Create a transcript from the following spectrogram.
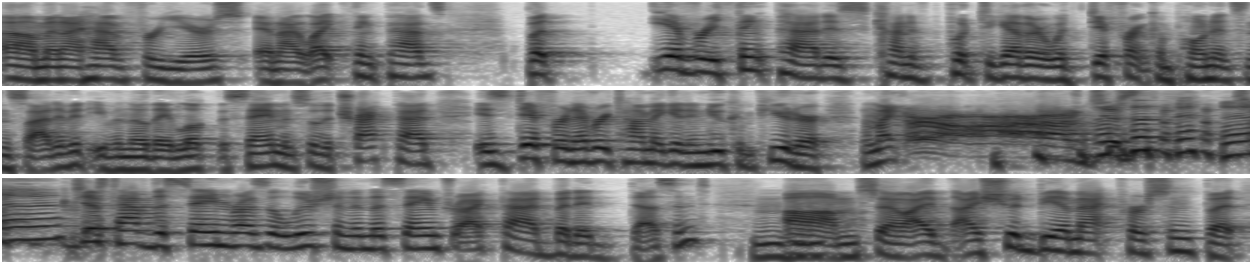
um, and i have for years and i like thinkpads but every ThinkPad is kind of put together with different components inside of it, even though they look the same. And so the trackpad is different every time I get a new computer. I'm like, "Argh!" just, just have the same resolution and the same trackpad, but it doesn't. Um, so I, I should be a Mac person, but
